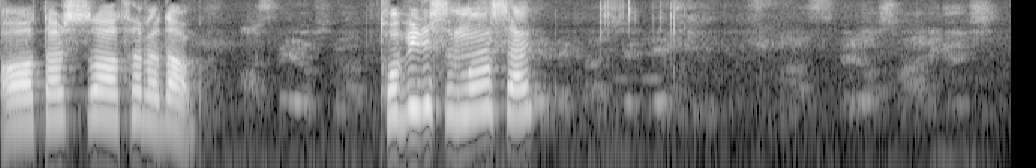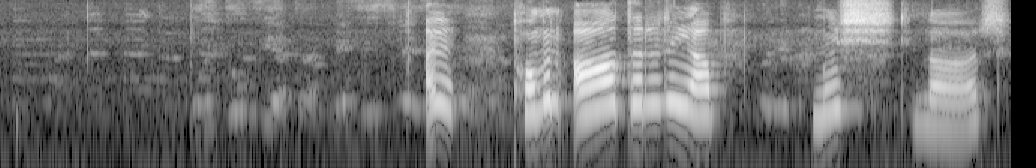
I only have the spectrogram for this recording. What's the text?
A atarsız atan adam. Tobi misin lan sen? Abi Tom'un A atarını yapmışlar.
